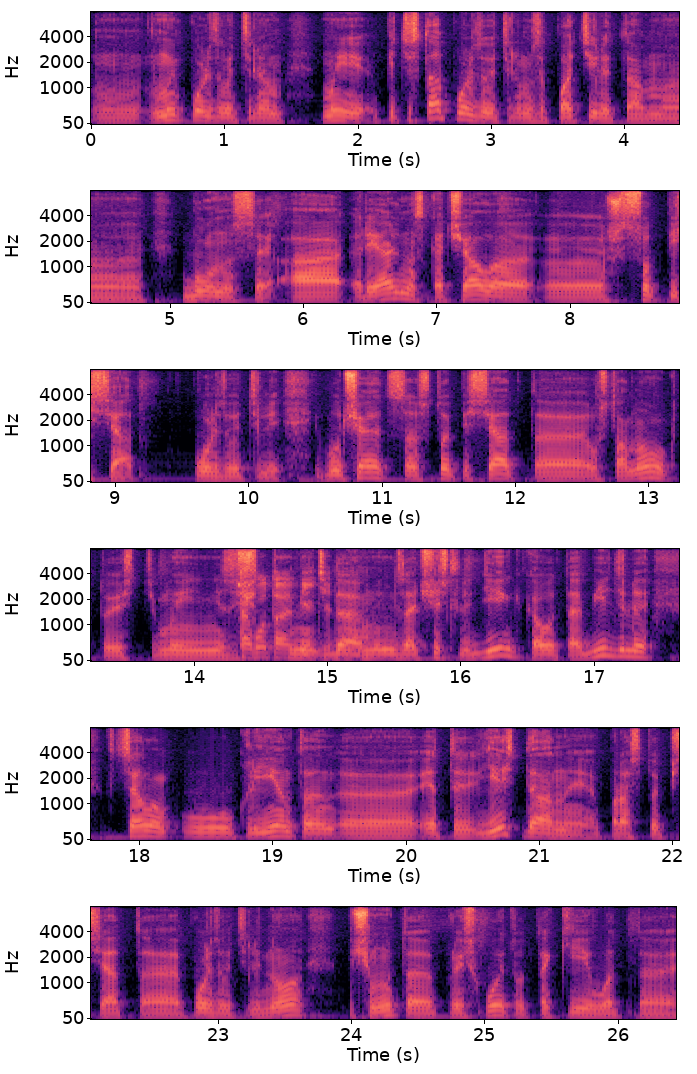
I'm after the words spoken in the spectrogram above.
мы пользователям, мы 500 пользователям заплатили там бонусы, а реально скачало 650 пользователей. И получается 150 э, установок, то есть мы не защ... Кого-то обидели. Да, да, мы не зачислили деньги, кого-то обидели. В целом у клиента э, это есть данные про 150 э, пользователей, но почему-то происходят вот такие вот э,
